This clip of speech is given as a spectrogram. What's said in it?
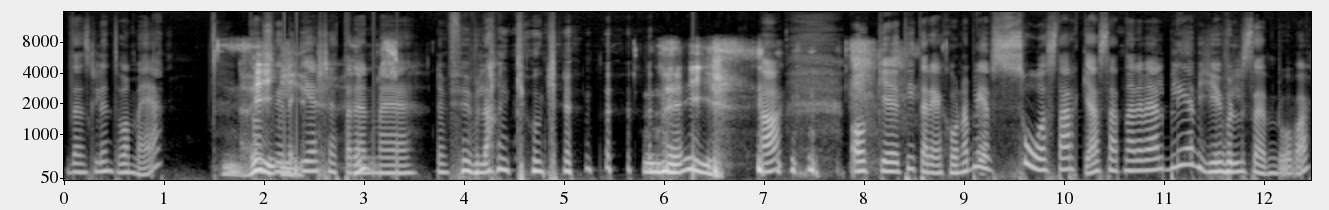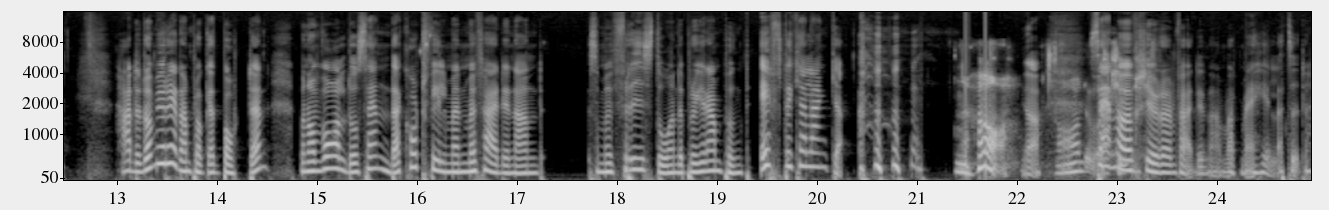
Den skulle inte vara med. De skulle Nej, ersätta den med den fula ankungen. nej. Ja. Och eh, tittarreaktionerna blev så starka så att när det väl blev jul sen då va, hade de ju redan plockat bort den, men de valde att sända kortfilmen med Ferdinand som en fristående programpunkt efter Kalanka. Jaha. Ja. ja Sen kul. har tjuren Ferdinand varit med hela tiden.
